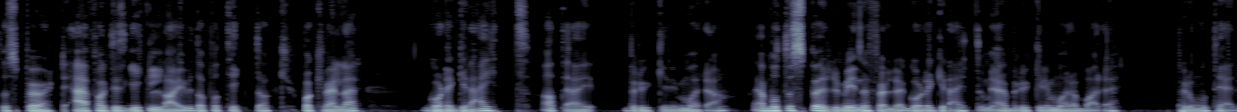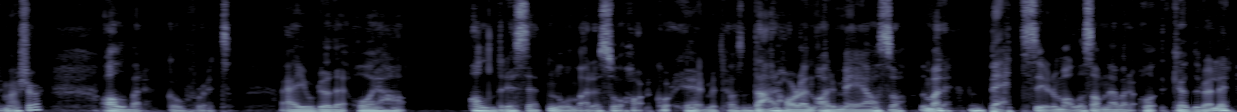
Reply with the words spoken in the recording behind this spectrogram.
Så spurte jeg, faktisk gikk live da på TikTok på kvelden der, går det greit at jeg bruker i morgen? Jeg måtte spørre mine følgere, går det greit om jeg bruker i morgen bare promotere meg sjøl? Alle bare, go for it. Og jeg gjorde jo det, og jeg har aldri sett noen være så hardcore i hele mitt liv. Altså, der har du en armé, altså. De bare, bet, sier de alle sammen. Jeg bare, kødder du, eller?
